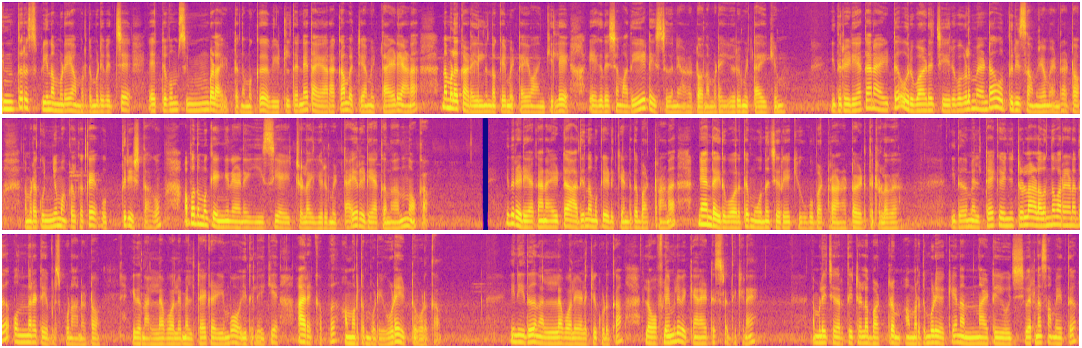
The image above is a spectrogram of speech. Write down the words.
ഇന്നത്തെ റെസിപ്പി നമ്മുടെ അമൃതം പൊടി വെച്ച് ഏറ്റവും സിമ്പിളായിട്ട് നമുക്ക് വീട്ടിൽ തന്നെ തയ്യാറാക്കാൻ പറ്റിയ മിഠായിയുടെയാണ്. നമ്മൾ കടയിൽ നിന്നൊക്കെ മിഠായി വാങ്ങിക്കില്ലേ? ഏകദേശം അതേ ടേസ്റ്റ് തന്നെയാണ് കേട്ടോ നമ്മുടെ ഈ ഒരു മിഠായിക്കും. ഇത് റെഡിയാക്കാനായിട്ട് ഒരുപാട് ചേരുവകളും വേണ്ട ഒത്തിരി സമയം വേണ്ട കേട്ടോ. നമ്മുടെ കുഞ്ഞു മക്കൾക്കൊക്കെ ഒത്തിരി ഇഷ്ടമാകും അപ്പോൾ നമുക്ക് എങ്ങനെയാണ് ഈസി ആയിട്ടുള്ള ഈ ഒരു മിഠായി റെഡിയാക്കുന്നതെന്ന് നോക്കാം. ഇത് റെഡിയാക്കാനായിട്ട് ആദ്യം നമുക്ക് എടുക്കേണ്ടത് ബട്ടറാണ്. ഞാൻ ഇതുപോലത്തെ മൂന്ന് ചെറിയ ക്യൂബ് ബട്ടറാണ് കേട്ടോ എടുത്തിട്ടുള്ളത്. ഇത് മെൽറ്റായി കഴിഞ്ഞിട്ടുള്ള അളവെന്ന് പറയണത് ഒന്നര ടേബിൾ സ്പൂണാണ് കേട്ടോ ഇത് നല്ലപോലെ മെൽറ്റായി കഴിയുമ്പോൾ ഇതിലേക്ക് അര കപ്പ് അമൃതം പൊടി കൂടെ ഇട്ട് കൊടുക്കാം. ഇനി ഇത് നല്ലപോലെ ഇളക്കി കൊടുക്കാം. ലോ ഫ്ലെയിമിൽ വെക്കാനായിട്ട് ശ്രദ്ധിക്കണേ. നമ്മൾ ഈ ചേർത്തിട്ടുള്ള ബട്ടറും അമൃതം പൊടിയൊക്കെ നന്നായിട്ട് യോജിച്ച് വരുന്ന സമയത്ത്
